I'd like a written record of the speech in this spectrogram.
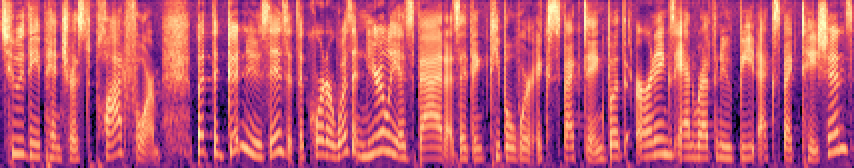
to the Pinterest platform. But the good news is that the quarter wasn't nearly as bad as I think people were expecting. Both earnings and revenue beat expectations.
